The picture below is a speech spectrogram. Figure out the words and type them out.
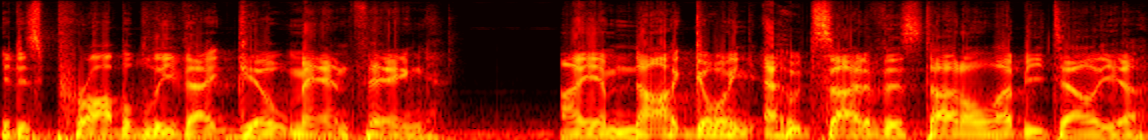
It is probably that goat man thing. I am not going outside of this tunnel, let me tell you.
